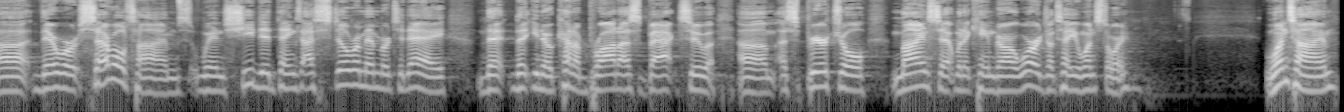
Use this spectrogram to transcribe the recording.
Uh, there were several times when she did things I still remember today that, that you know, kind of brought us back to um, a spiritual mindset when it came to our words. I'll tell you one story. One time,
